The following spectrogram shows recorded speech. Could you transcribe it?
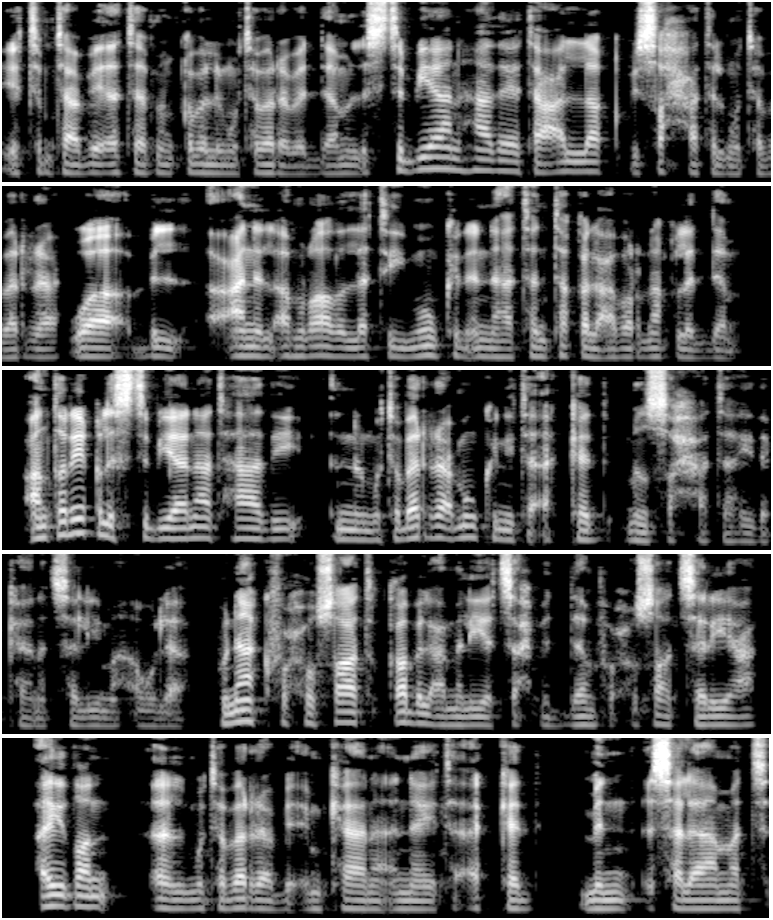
يتم تعبئته من قبل المتبرع بالدم، الاستبيان هذا يتعلق بصحة المتبرع وعن الأمراض التي ممكن إنها تنتقل عبر نقل الدم. عن طريق الاستبيانات هذه إن المتبرع ممكن يتأكد من صحته إذا كانت سليمة أو لا. هناك فحوصات قبل عملية سحب الدم، فحوصات سريعة، أيضا المتبرع بإمكانه انه يتأكد من سلامة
